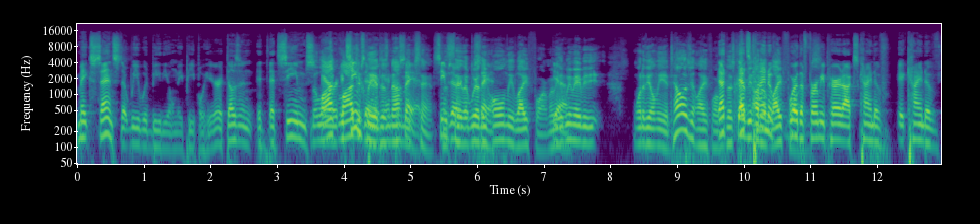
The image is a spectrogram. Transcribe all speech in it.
make sense that we would be the only people here. It doesn't. It, it seems The lo- it seems logically, it does not make sense. It seems to say that we're the only life form. I mean, Yeah. we may be the, one of the only intelligent life forms. That's, There's got to that's be other kind of life forms. where the Fermi paradox kind of it kind of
